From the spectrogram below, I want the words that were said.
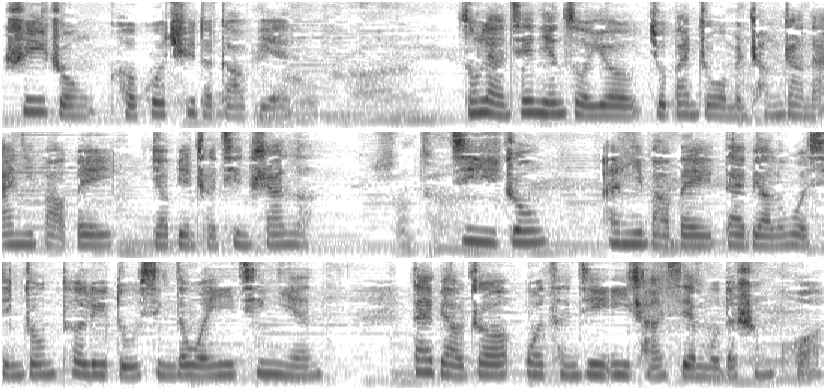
是一种和过去的告别。从两千年左右就伴着我们成长的安妮宝贝要变成庆山了。记忆中，安妮宝贝代表了我心中特立独行的文艺青年，代表着我曾经异常羡慕的生活。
